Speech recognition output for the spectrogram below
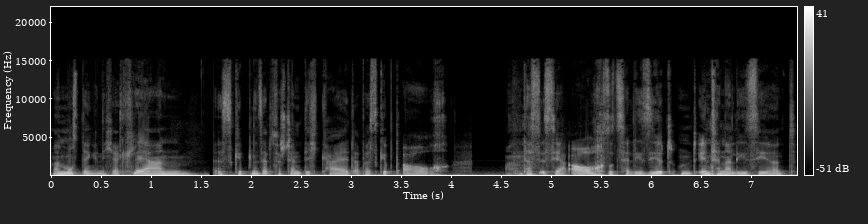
man muss Dinge nicht erklären, es gibt eine Selbstverständlichkeit, aber es gibt auch, und das ist ja auch sozialisiert und internalisiert,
